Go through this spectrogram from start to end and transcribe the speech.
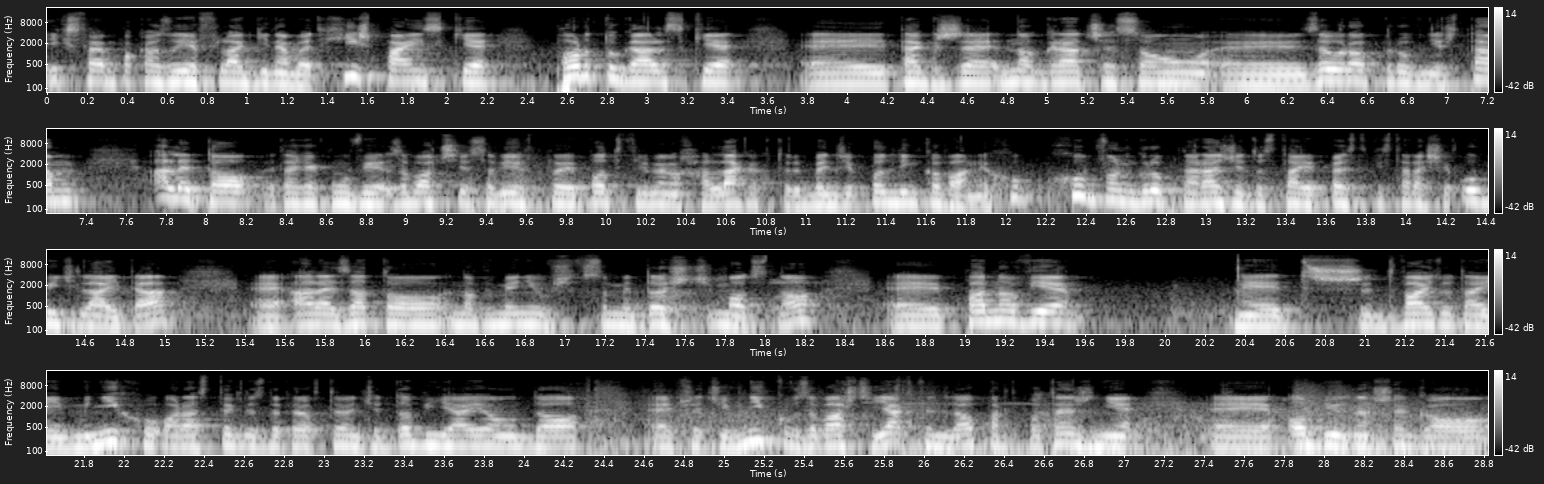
XFM pokazuje flagi nawet hiszpańskie, portugalskie, y, także no, gracze są y, z Europy również tam, ale to, tak jak mówię, zobaczcie sobie pod filmem Halaka, który będzie podlinkowany. Hub, von Group na razie dostaje pestki, stara się ubić Lighta, e, ale za to no, wymienił się w sumie dość mocno. E, Panowie E, Trzy, dwaj tutaj mnichu oraz tygrys dopiero w tym momencie dobijają do e, przeciwników. Zobaczcie, jak ten leopard potężnie e, obił naszego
